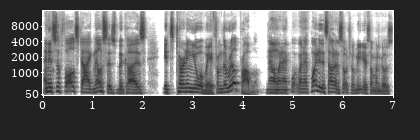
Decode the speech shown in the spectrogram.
and it's a false diagnosis because it's turning you away from the real problem. Now, when I when I pointed this out on social media, someone goes,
